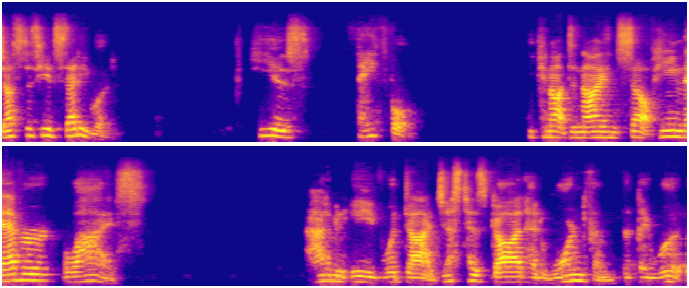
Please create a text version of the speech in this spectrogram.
Just as he had said he would. He is faithful. He cannot deny himself. He never lies. Adam and Eve would die just as God had warned them that they would.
